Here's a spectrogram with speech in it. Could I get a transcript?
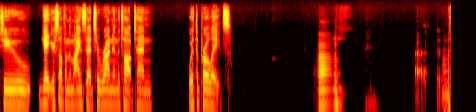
to get yourself in the mindset to run in the top 10 with the pro lates? Um, the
